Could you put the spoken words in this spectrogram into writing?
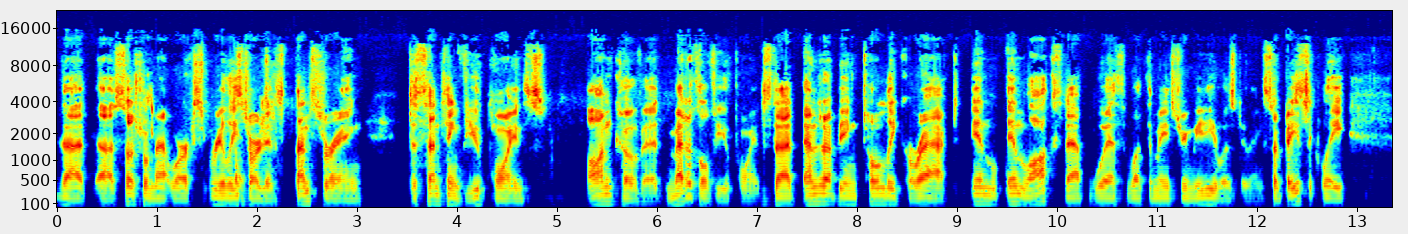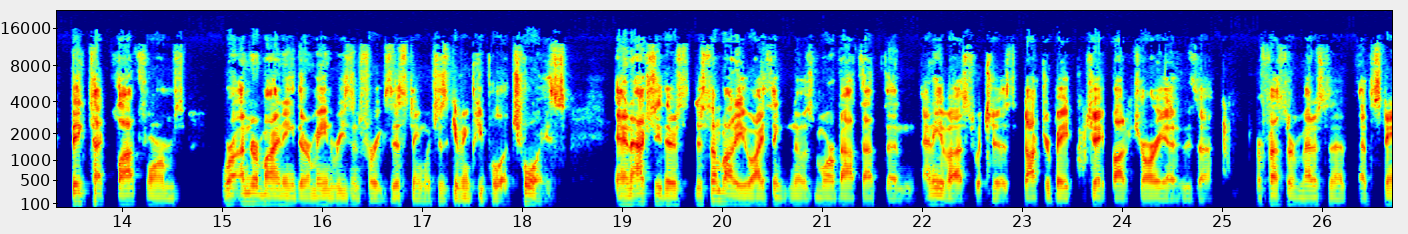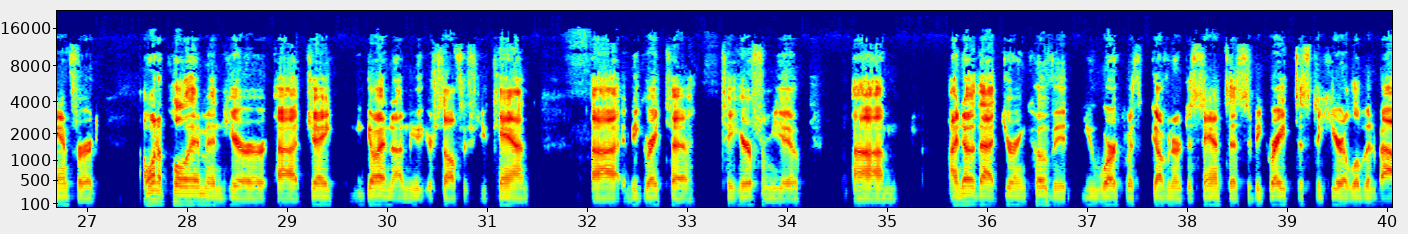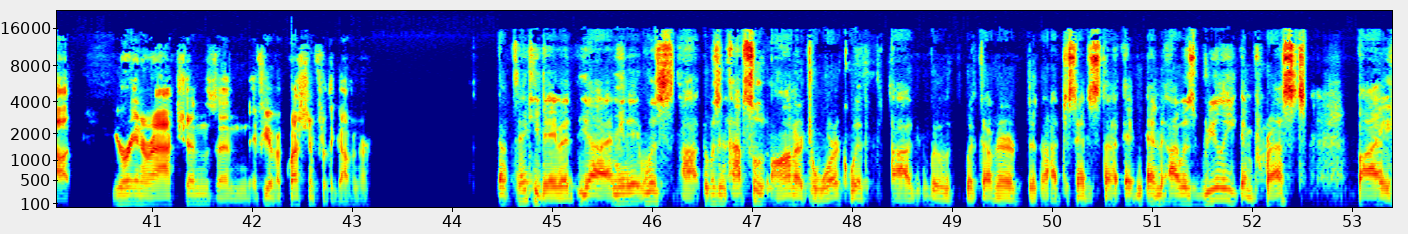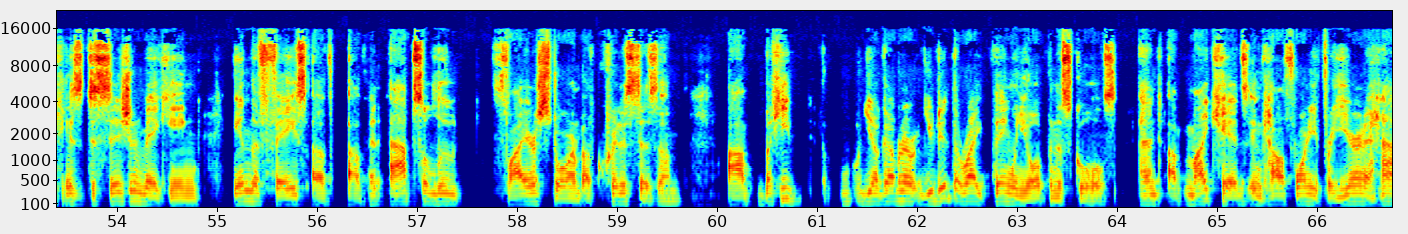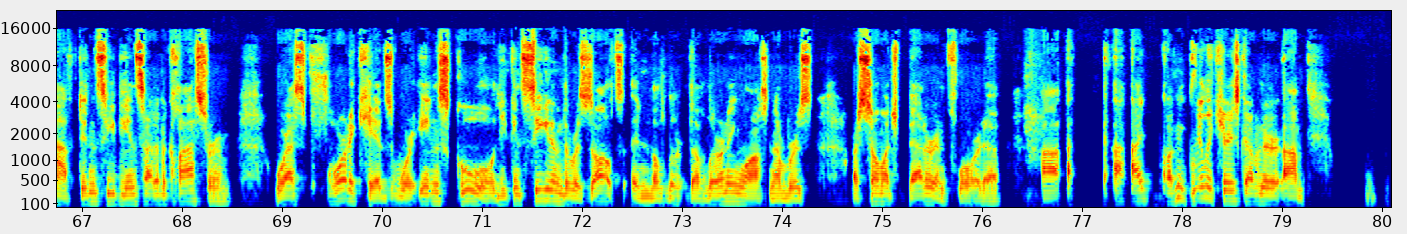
that uh, social networks really started censoring dissenting viewpoints on COVID, medical viewpoints that ended up being totally correct in in lockstep with what the mainstream media was doing. So basically, big tech platforms were undermining their main reason for existing, which is giving people a choice. And actually, there's there's somebody who I think knows more about that than any of us, which is Dr. Jay Bhattacharya, who's a professor of medicine at, at Stanford. I want to pull him in here. Uh, Jay, you go ahead and unmute yourself if you can. Uh, it'd be great to to hear from you. Um, I know that during COVID, you worked with Governor DeSantis. It'd be great just to hear a little bit about your interactions and if you have a question for the governor. Yeah, thank you, David. Yeah, I mean, it was uh, it was an absolute honor to work with uh, with, with, Governor uh, DeSantis, and, and, I was really impressed by his decision making in the face of of an absolute firestorm of criticism. Um, but he you know, Governor, you did the right thing when you opened the schools. And uh, my kids in California for a year and a half didn't see the inside of a classroom, whereas Florida kids were in school. You can see it in the results, and the the learning loss numbers are so much better in Florida. Uh, I, am really curious, Governor. Um,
